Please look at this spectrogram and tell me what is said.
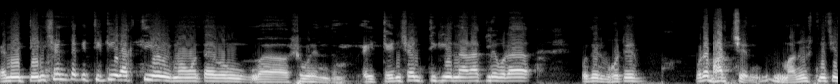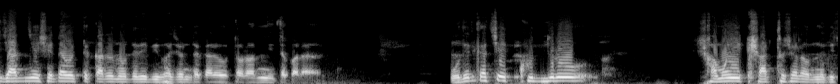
কেন এই টেনশনটাকে টিকিয়ে রাখতেই হবে মমতা এবং শুভেন্দু। এই টেনশন টিকিয়ে না রাখলে ওরা ওদের ভোটের, ওরা ভাবছেন, মানুষ নিচে যে সেটা হচ্ছে কারণ ওদের এই বিভাজনটা কারও ত্বরান্বিত করা ওদের কাছে ক্ষুদ্র সাময়িক স্বার্থ ছাড়া অন্য কিছু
